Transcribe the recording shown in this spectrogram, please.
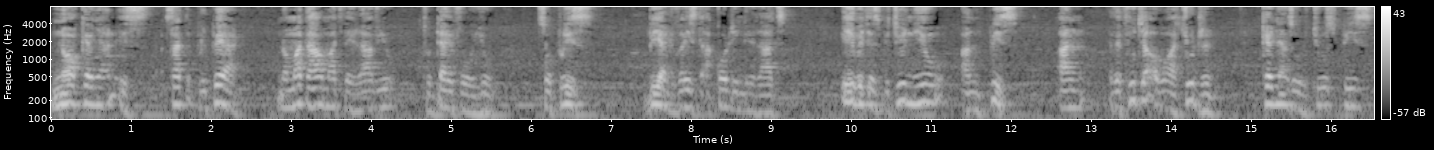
No Kenyan is prepared, no matter how much they love you, to die for you. So please, be advised accordingly that if it is between you and peace and the future of our children, Kenyans will choose peace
